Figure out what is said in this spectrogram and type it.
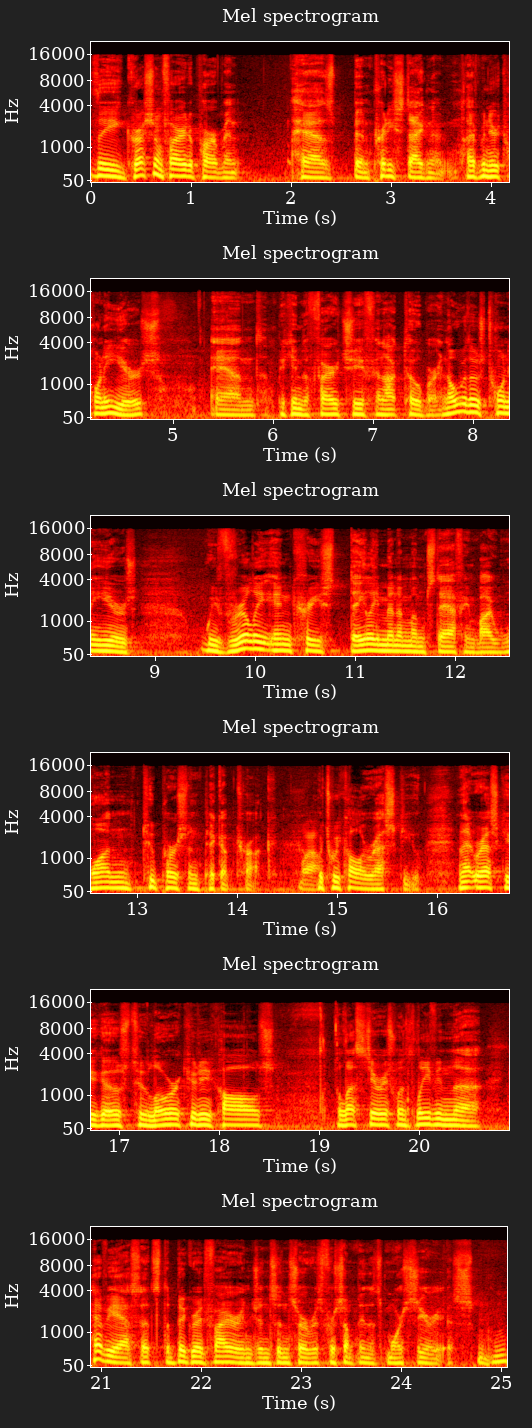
The Gresham Fire Department has been pretty stagnant. I've been here 20 years and became the fire chief in October. And over those 20 years, we've really increased daily minimum staffing by one two-person pickup truck wow. which we call a rescue. And that rescue goes to lower acuity calls, the less serious ones, leaving the heavy assets, the big red fire engines in service for something that's more serious. Mm -hmm.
